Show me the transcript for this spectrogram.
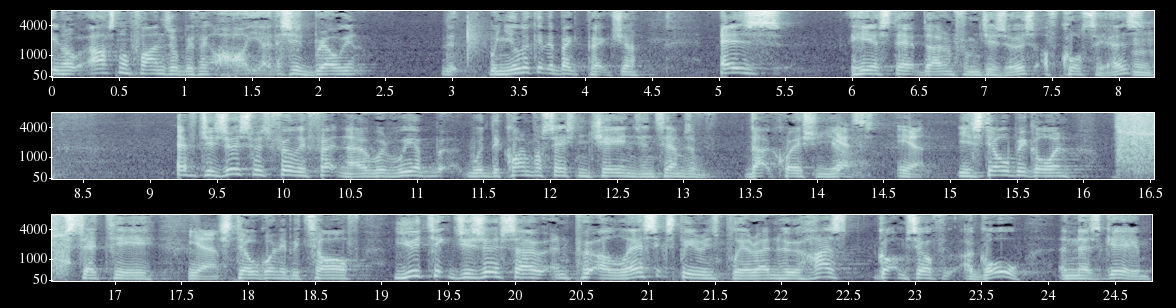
you know, Arsenal fans will be thinking, oh, yeah, this is brilliant. When you look at the big picture, is he a step down from Jesus? Of course he is. Mm. If Jesus was fully fit now, would we have, would the conversation change in terms of that question? Yes. Yeah. You'd still be going, City, yeah. still going to be tough. You take Jesus out and put a less experienced player in who has got himself a goal in this game,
